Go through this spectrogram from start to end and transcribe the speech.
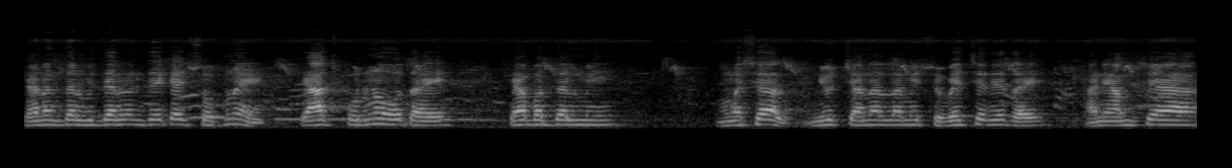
त्यानंतर विद्यार्थ्यांचे जे काही स्वप्न आहे ते आज पूर्ण होत आहे. त्याबद्दल मी मशाल न्यूज चॅनलला मी शुभेच्छा देत आहे. आणि आमच्या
